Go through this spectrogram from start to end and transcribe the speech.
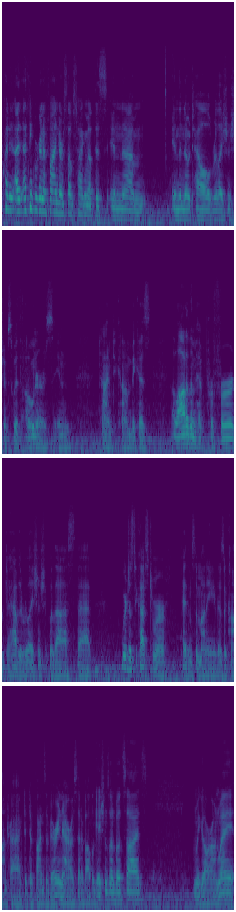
quite. A, I, I think we're going to find ourselves talking about this in um, in the Knotel relationships with owners in time to come because a lot of them have preferred to have the relationship with us that we're just a customer, pay them some money, there's a contract, it defines a very narrow set of obligations on both sides, and we go our own way.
